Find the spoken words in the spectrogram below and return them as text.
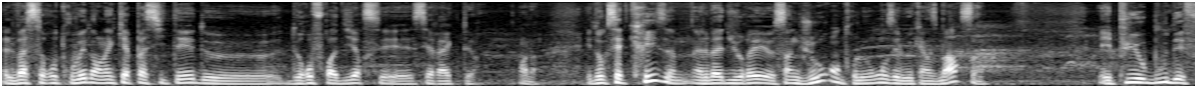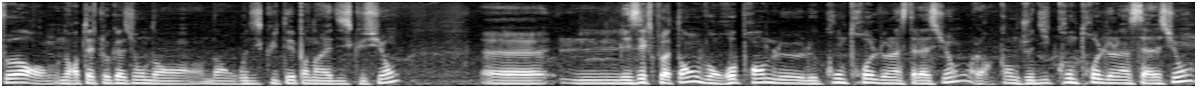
elle va se retrouver dans l'incapacité de, refroidir ses, réacteurs. Et donc cette crise, elle va durer 5 jours, entre le 11 et le 15 mars. Et puis au bout d'efforts, on aura peut-être l'occasion d'en rediscuter pendant la discussion, euh, les exploitants vont reprendre le, contrôle de l'installation. Alors quand je dis contrôle de l'installation,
